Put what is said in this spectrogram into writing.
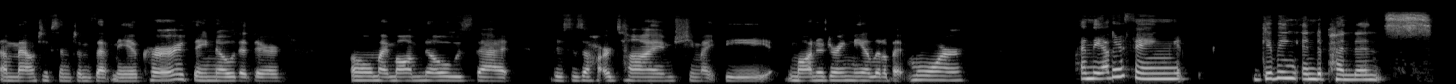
amount of symptoms that may occur if they know that they're oh my mom knows that this is a hard time. She might be monitoring me a little bit more. And the other thing giving independence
